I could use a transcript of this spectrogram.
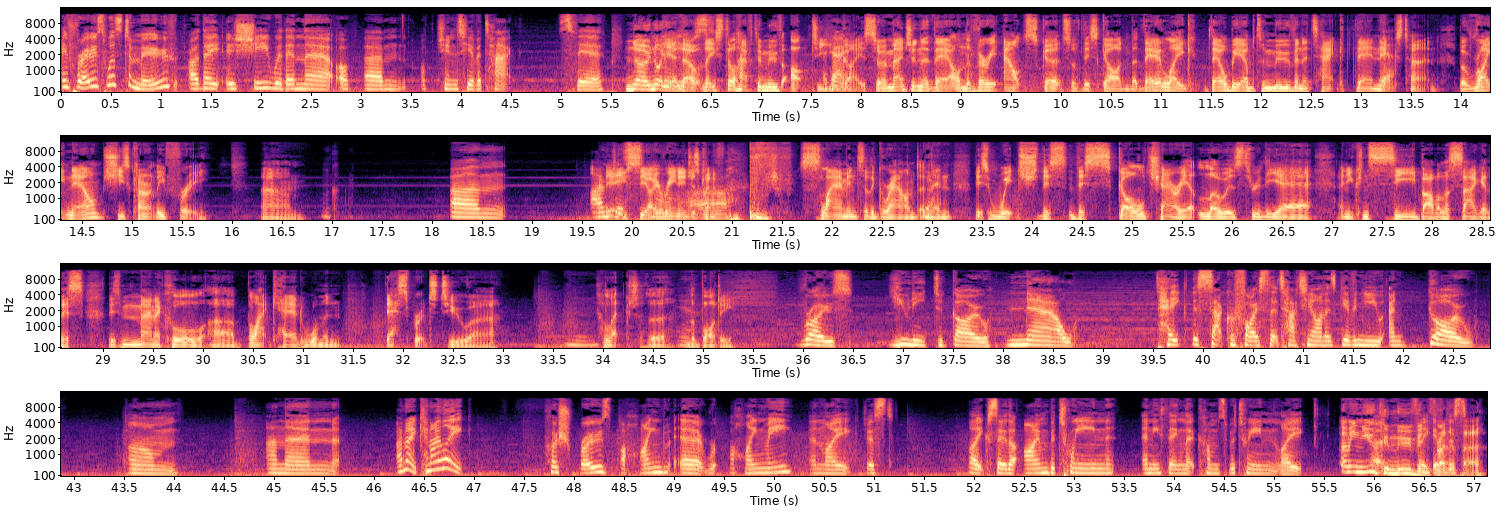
if Rose was to move, are they? Is she within their op- um, opportunity of attack sphere? No, not yet. They'll, they still have to move up to you guys. So imagine that they're on the very outskirts of this garden, but they're like they'll be able to move and attack their next turn. But right now, she's currently free. Um, Um, I'm yeah, just you see Irina just kind of slam into the ground, and Yeah. then this witch, this this skull chariot lowers through the air, and you can see Baba Lysaga, this this maniacal uh, black haired woman, desperate to uh, Hmm. collect the the body. Rose. You need to go now. Take the sacrifice that Tatiana's given you and go. Um, and then I don't know. Can I like push Rose behind uh, behind me and like just like so that I'm between anything that comes between like I mean, you Uh, can move in like, front of her.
